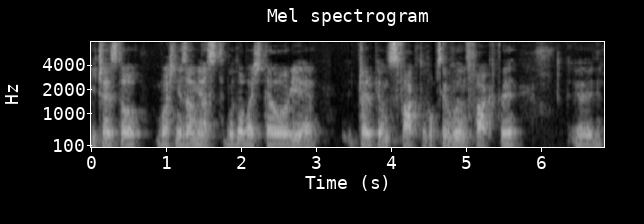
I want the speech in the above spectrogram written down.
I często właśnie zamiast budować teorię, czerpiąc z faktów, obserwując fakty, y,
